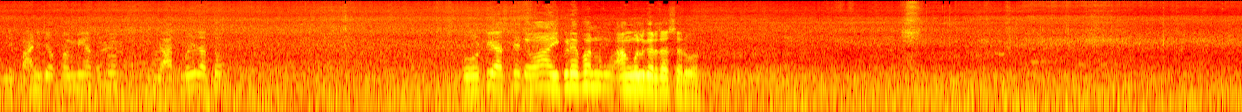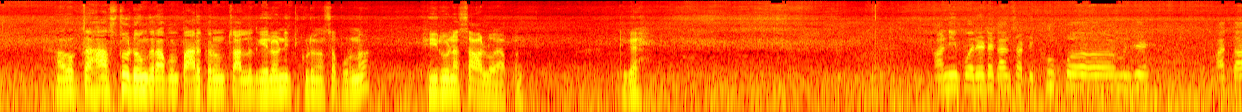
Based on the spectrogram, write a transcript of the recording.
आणि पाणी जेव्हा कमी असतो म्हणजे आतमध्ये जातो. ओटी असते तेव्हा इकडे पण आंघोळ करतात सर्व. हा बघता हाच तो डोंगर आपण पार करून चालत गेलो आणि तिकडून असा पूर्ण फिरून असा आलो आहे आपण. ठीक आहे? आणि पर्यटकांसाठी खूप म्हणजे आता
